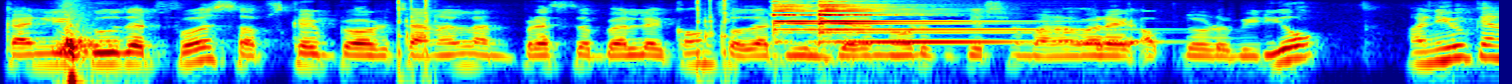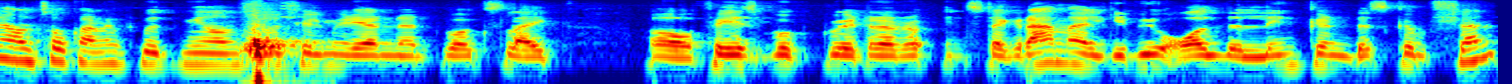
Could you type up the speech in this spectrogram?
kindly do that first. Subscribe to our channel and press the bell icon so that you'll get a notification whenever I upload a video. And you can also connect with me on social media networks like uh, Facebook, Twitter, Instagram. I'll give you all the link in description.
